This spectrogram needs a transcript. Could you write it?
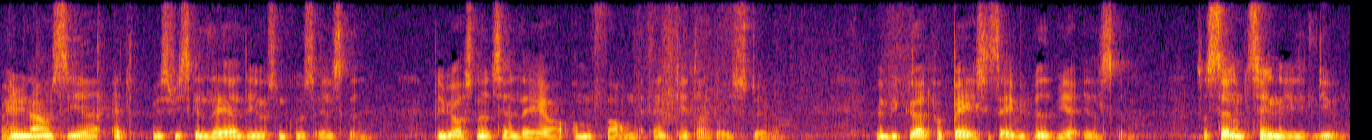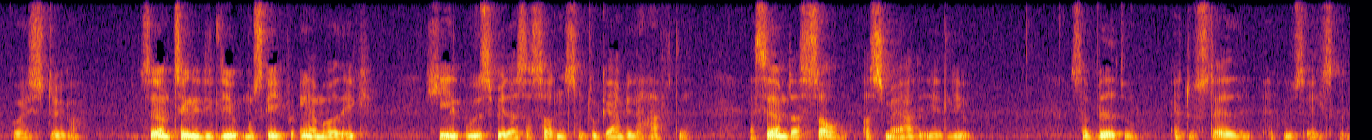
Og Henry Navn siger, at hvis vi skal lære at leve som Guds elskede, bliver vi også nødt til at lære at omfavne alt det, der er gået i stykker. Men vi gør det på basis af, at vi ved, at vi er elsket. Så selvom tingene i dit liv går i stykker, selvom tingene i dit liv måske på en eller anden måde ikke helt udspiller sig sådan, som du gerne ville have haft det, at selvom der er sorg og smerte i dit liv, så ved du, at du stadig er Guds elskede.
